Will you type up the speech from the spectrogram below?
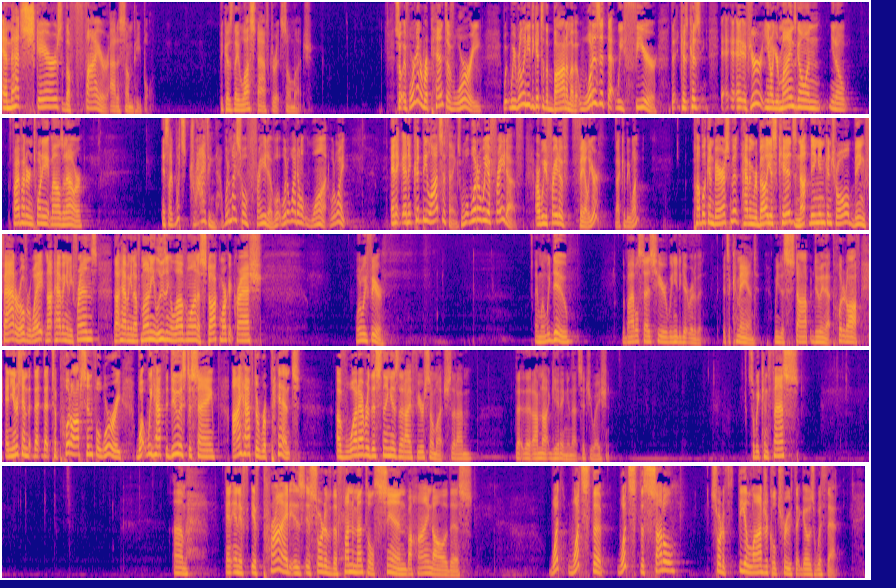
And that scares the fire out of some people because they lust after it so much. So if we're going to repent of worry, We, we really need to get to the bottom of it. What is it that we fear? Because if you're, you know, your mind's going, you know, 528 miles an hour, it's like, what's driving that? What am I so afraid of? What, what do I don't want? What do I? And it, and it could be lots of things. What, what are we afraid of? Are we afraid of failure? That could be one. Public embarrassment, having rebellious kids, not being in control, being fat or overweight, not having any friends, not having enough money, losing a loved one, a stock market crash. What do we fear? And when we do, the Bible says here we need to get rid of it. It's a command. We need to stop doing that. Put it off. And you understand that, that, that to put off sinful worry, what we have to do is to say, I have to repent of whatever this thing is that I fear so much that I'm, that, that I'm not getting in that situation. So we confess um, and, and if, if pride is, is sort of the fundamental sin behind all of this, what, what's the, what's the subtle sort of theological truth that goes with that?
